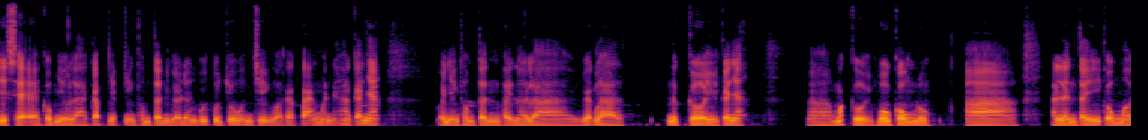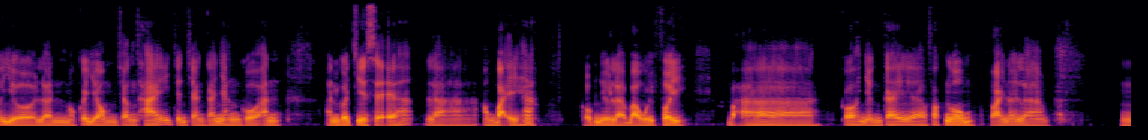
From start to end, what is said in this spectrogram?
chia sẻ cũng như là cập nhật những thông tin gửi đến quý cô chú anh chị và các bạn mình ha cả nhà. Có những thông tin phải nói là rất là nức cười cả nhà. À, mắc cười vô cùng luôn. À, anh Linh Tý cũng mới vừa lên một cái dòng trạng thái trên trang cá nhân của anh. Anh có chia sẻ là ông Bảy ha cũng như là bà Quý Phi. Bà có những cái à, phát ngôn phải nói là ừ,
